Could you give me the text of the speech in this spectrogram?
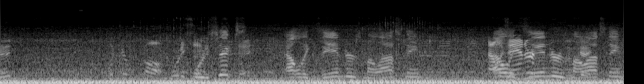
good. What's your, oh, 46. 46. Okay. Alexander's my last name. Alexander, Alexander is my last name.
